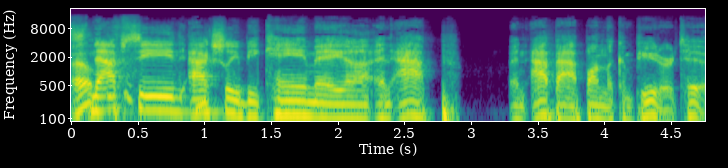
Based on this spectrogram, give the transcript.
Oh. Snapseed actually became a uh, an app an app app on the computer too.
